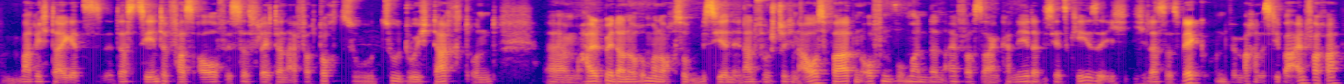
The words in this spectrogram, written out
mache ich da jetzt das zehnte Fass auf, ist das vielleicht dann einfach doch zu, zu durchdacht und ähm, halt mir dann auch immer noch so ein bisschen in Anführungsstrichen Ausfahrten offen, wo man dann einfach sagen kann, nee, das ist jetzt Käse, ich, ich lasse das weg und wir machen es lieber einfacher.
